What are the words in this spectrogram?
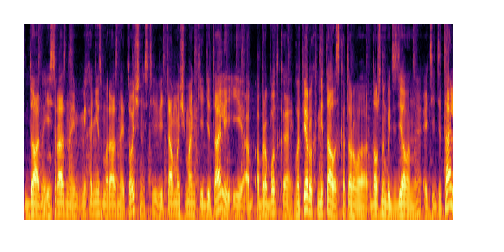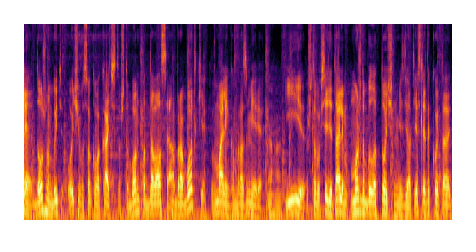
Да, но Ну. есть разные механизмы разной точности, ведь там очень маленькие детали, и об- обработка, во-первых, металл, из которого должны быть сделаны эти детали, должен быть очень высокого качества, чтобы он поддавался обработке в маленьком размере, Ага. и чтобы все детали можно было точными сделать. Если это какой-то,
